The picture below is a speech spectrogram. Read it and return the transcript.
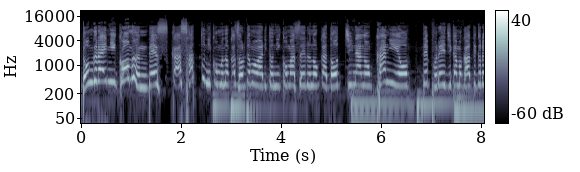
どんぐらい煮込むんですか？さっと煮込むのか、それとも割と煮込ませるのか、どっちなのかによってプレイ時間も変わってくる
